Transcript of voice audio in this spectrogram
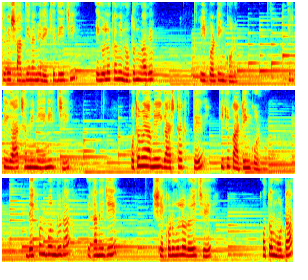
থেকে সাত দিন আমি রেখে দিয়েছি। এগুলোকে আমি নতুনভাবে রিপোর্টিং করব। একটি গাছ আমি নিয়ে নিচ্ছি। প্রথমে আমি এই গাছটাতে কিছু কাটিং করব। দেখুন বন্ধুরা, এখানে যে শেকড়গুলো রয়েছে, কত মোটা,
